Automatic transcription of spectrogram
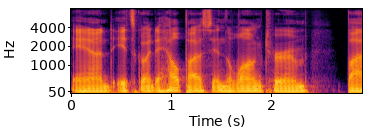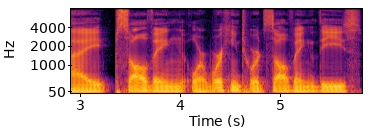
and it's going to help us in the long term by solving or working towards solving these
